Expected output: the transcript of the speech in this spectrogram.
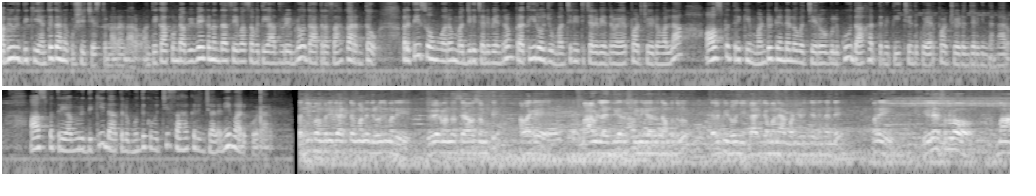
అభివృద్ధికి ఎంతగానో కృషి చేస్తున్నారన్నారు. అంతేకాకుండా వివేకానంద సేవా సమితి ఆధ్వర్యంలో దాతల సహకారంతో ప్రతి సోమవారం మజ్జిగ చలివేంద్రం ప్రతిరోజు మంచినీటి చలివేంద్రం ఏర్పాటు చేయడం వల్ల ఆసుపత్రికి మండుటెండలో వచ్చే రోగులకు దాహర్తిని తీర్చేందుకు ఏర్పాటు చేయడం జరిగిందన్నారు. ఆసుపత్రి అభివృద్ధికి దాతలు ముందుకు వచ్చి సహకరించాలని వారు కోరారు. మజ్జిగ పంపిణీ కార్యక్రమం అనేది ఈరోజు మరి వివేకానంద సేవా సమితి అలాగే మామిడి లలిత్ గారు శ్రీని గారు దంపతులు కలిపి ఈరోజు ఈ కార్యక్రమాన్ని ఏర్పాటు చేయడం జరిగిందండి. మరి ఈలేశ్వరంలో మా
